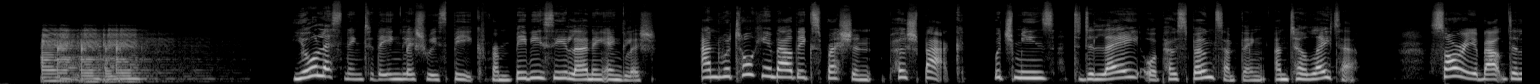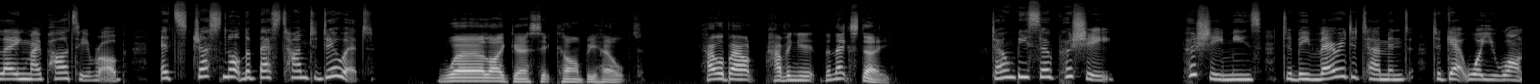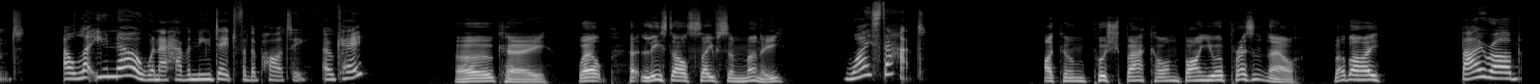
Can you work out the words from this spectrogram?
You're listening to the English we speak from BBC Learning English. And we're talking about the expression push back, which means to delay or postpone something until later. Sorry about delaying my party, Rob. It's just not the best time to do it. Well, I guess it can't be helped. How about having it the next day? Don't be so pushy. Pushy means to be very determined to get what you want. I'll let you know when I have a new date for the party, okay? OK. Well, at least I'll save some money. Why's that? I can push back on buying you a present now. Bye bye. Bye, Rob.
